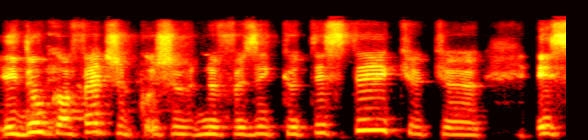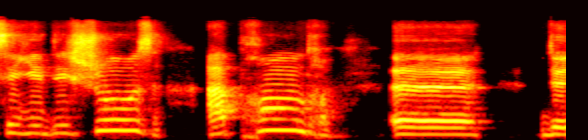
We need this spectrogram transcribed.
Et donc, en fait, je, ne faisais que tester, que, que, essayer des choses, apprendre, euh, de,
